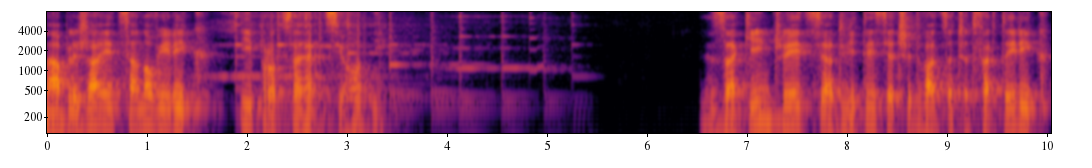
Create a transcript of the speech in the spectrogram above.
Наближається новий рік, і про це сьогодні. Закінчується 2024 рік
